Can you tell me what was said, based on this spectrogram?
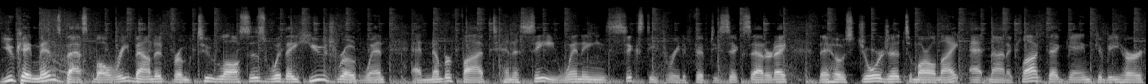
UK men's basketball rebounded from two losses with a huge road win at number 5 Tennessee, winning 63 to 56 Saturday. They host Georgia tomorrow night at 9 o'clock. That game can be heard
